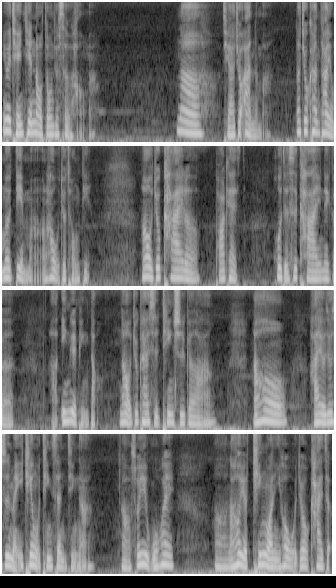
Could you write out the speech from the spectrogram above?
因为前一天闹钟就设好嘛，那起来就按了嘛，那就看它有没有电嘛，然后我就充电，然后我就开了 Podcast，或者是开那个啊音乐频道，然后我就开始听诗歌啊。然后还有就是每一天我听圣经啊，啊，所以我会，啊，然后有听完以后我就开着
